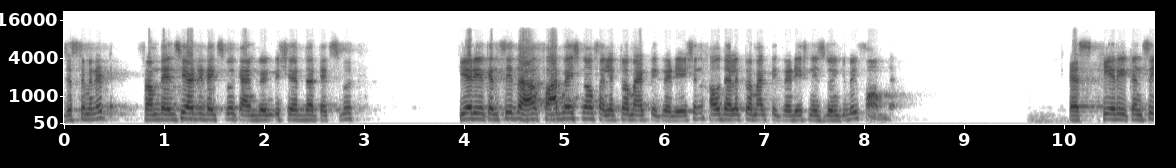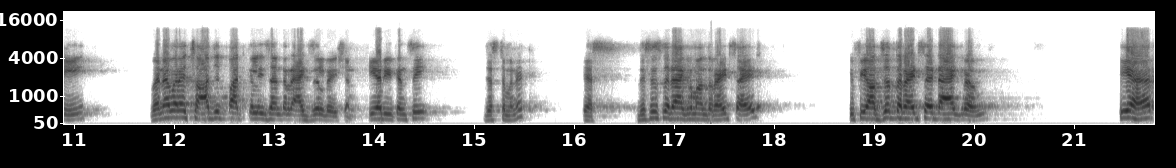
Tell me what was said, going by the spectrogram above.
Just a minute. From the NCERT textbook, I am going to share the textbook. Here you can see the formation of electromagnetic radiation, how the electromagnetic radiation is going to be formed. Yes, here you can see whenever a charged particle is under acceleration. Here you can see, just a minute. Yes, this is the diagram on the right side. If you observe the right side diagram, here,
